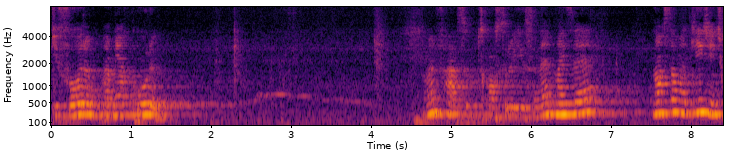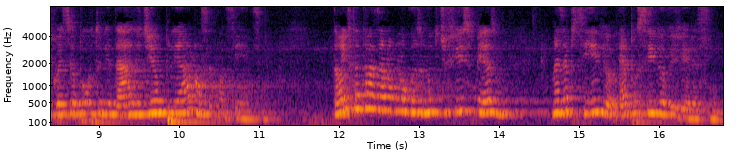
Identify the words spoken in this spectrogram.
que foram a minha cura. Não é fácil desconstruir isso, né? Mas é. Nós estamos aqui, gente, com essa oportunidade de ampliar nossa consciência. Então ele está trazendo alguma coisa muito difícil mesmo. Mas é possível, é possível viver assim.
